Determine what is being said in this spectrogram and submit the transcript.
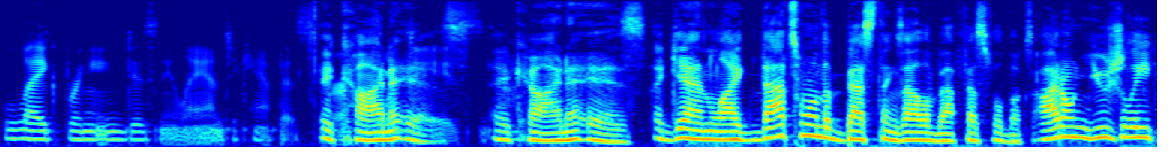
like bringing Disneyland to campus. It kind of is. days. Yeah. It kind of is. Again, like that's one of the best things I love about festival books. I don't usually,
